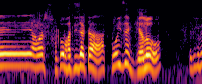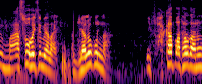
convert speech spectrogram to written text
এ আমার ছোট ভাতিজাটা কই যে গেল? এদিকে ফের মাছও হয়েছে মেলায়। গেল কোন না? এই ফাঁকা পাথর দানু।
